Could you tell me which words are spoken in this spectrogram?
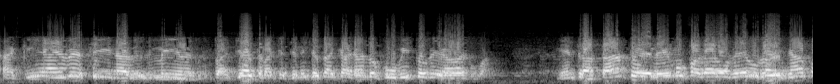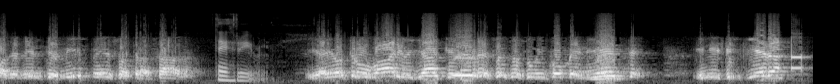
Aquí hay vecinas mías, aquí atrás, que tienen que estar cargando cubitos de agua. Mientras tanto, le hemos pagado deuda de INAPA de 20 mil pesos atrasada. Terrible. Y hay otros varios ya que han resuelto su inconveniente y ni siquiera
